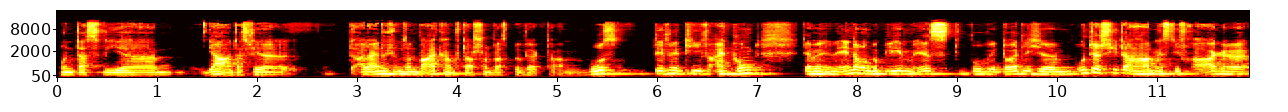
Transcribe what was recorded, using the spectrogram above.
und dass wir, ja, dass wir allein durch unseren Wahlkampf da schon was bewirkt haben. Wo es definitiv ein Punkt, der mir in Erinnerung geblieben ist, wo wir deutliche Unterschiede haben, ist die Frage,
